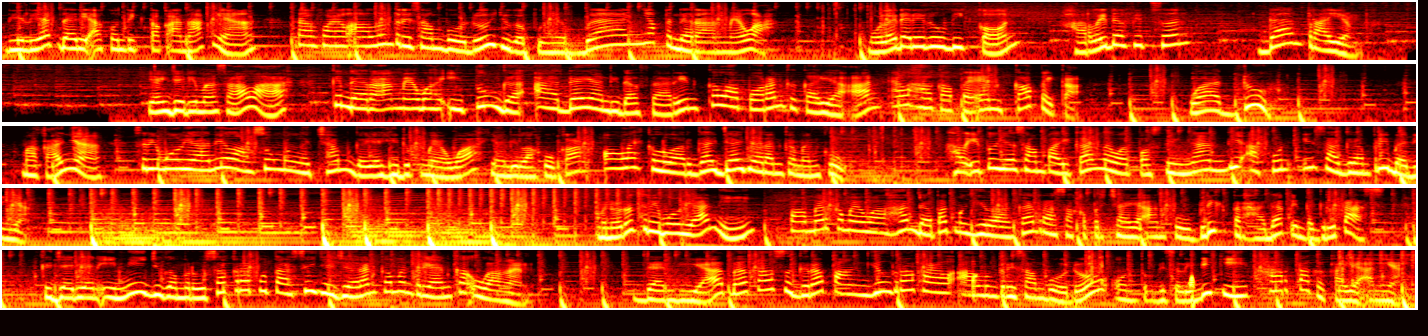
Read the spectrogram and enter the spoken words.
Dilihat dari akun TikTok anaknya, Rafael Alun Trisambodo juga punya banyak kendaraan mewah. Mulai dari Rubicon, Harley Davidson, dan Triumph. Yang jadi masalah, kendaraan mewah itu nggak ada yang didaftarin ke laporan kekayaan LHKPN KPK. Waduh! Makanya, Sri Mulyani langsung mengecam gaya hidup mewah yang dilakukan oleh keluarga jajaran Kemenku. Hal itu ia sampaikan lewat postingan di akun Instagram pribadinya. Menurut Sri Mulyani, pamer kemewahan dapat menghilangkan rasa kepercayaan publik terhadap integritas. Kejadian ini juga merusak reputasi jajaran Kementerian Keuangan. Dan dia bakal segera panggil Rafael Alun Trisambodo untuk diselidiki harta kekayaannya.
